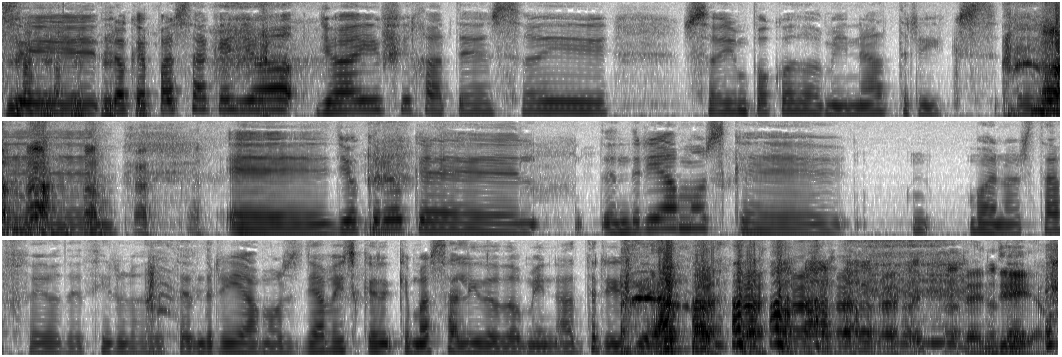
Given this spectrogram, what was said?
Sí, lo que pasa que yo, yo ahí, fíjate, soy, soy un poco dominatrix. Eh, eh, yo creo que tendríamos que bueno, está feo decirlo de tendríamos. Ya veis que, me ha salido dominatriz. Ya. tendríamos.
